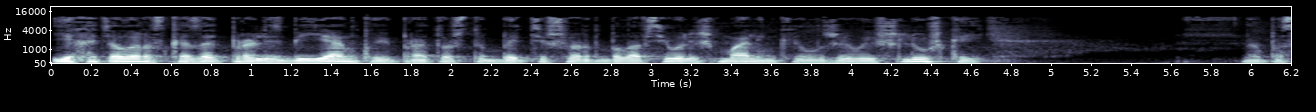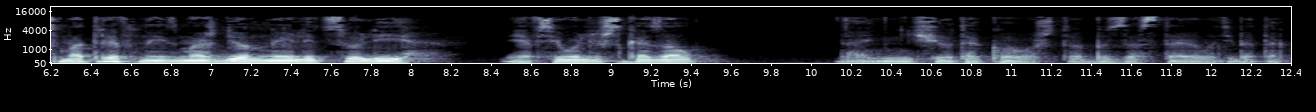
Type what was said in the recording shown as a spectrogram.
я хотел рассказать про лесбиянку и про то, что Бетти Шорт была всего лишь маленькой лживой шлюшкой. Но посмотрев на изможденное лицо Ли, я всего лишь сказал: "Да ничего такого, чтобы заставило тебя так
